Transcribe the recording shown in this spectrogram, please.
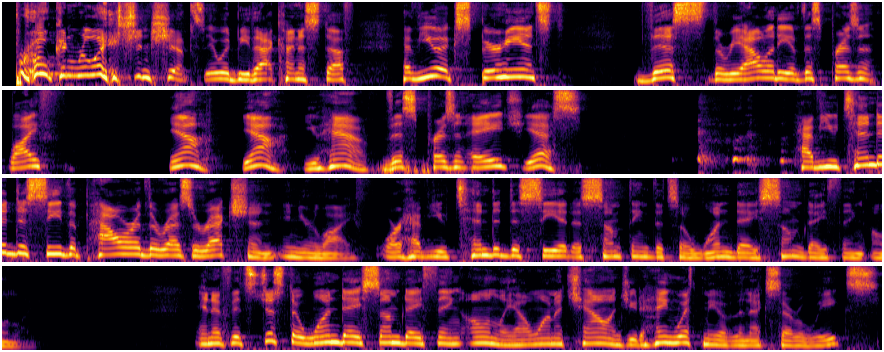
broken relationships. It would be that kind of stuff. Have you experienced this, the reality of this present life? Yeah, yeah, you have. This present age? Yes. Have you tended to see the power of the resurrection in your life? Or have you tended to see it as something that's a one day, someday thing only? And if it's just a one day, someday thing only, I want to challenge you to hang with me over the next several weeks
